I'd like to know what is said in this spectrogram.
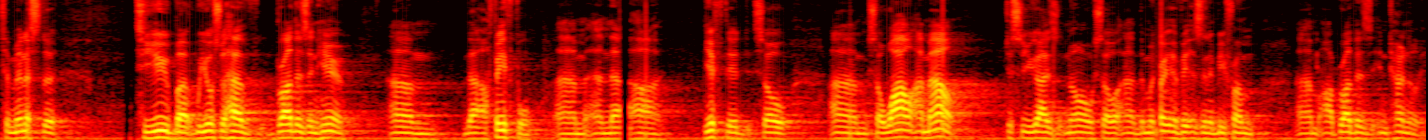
to minister to you, but we also have brothers in here um, that are faithful um, and that are gifted. So, um, so while I'm out, just so you guys know, so uh, the majority of it is going to be from um, our brothers internally.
